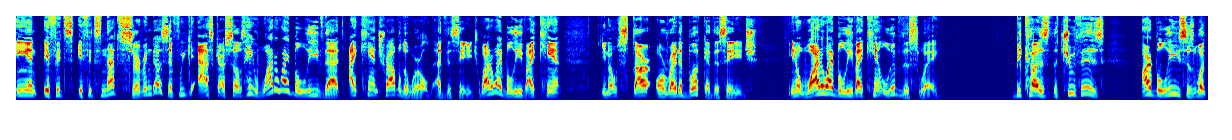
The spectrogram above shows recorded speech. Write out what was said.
And if it's if it's not serving us, if we ask ourselves, hey, why do I believe that I can't travel the world at this age? Why do I believe I can't, you know, start or write a book at this age? You know, why do I believe I can't live this way? Because the truth is, our beliefs is what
